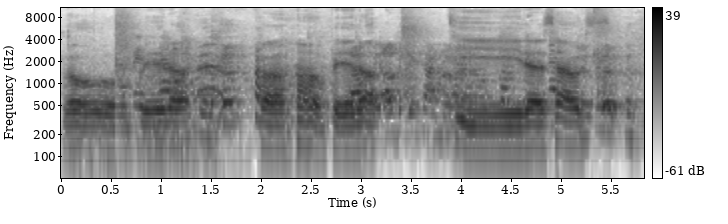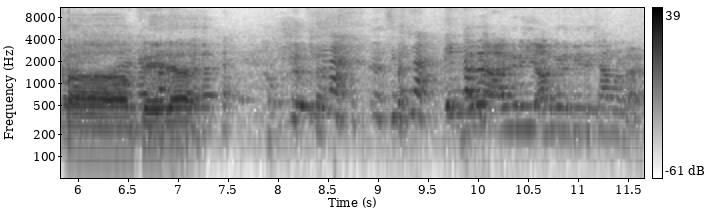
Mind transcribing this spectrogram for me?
Pump it up, pump it up. be, I'll be the camera. Tita's house, pump it up. Sige na. Sige na. No, no. I'm gonna, I'm gonna be the cameraman.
